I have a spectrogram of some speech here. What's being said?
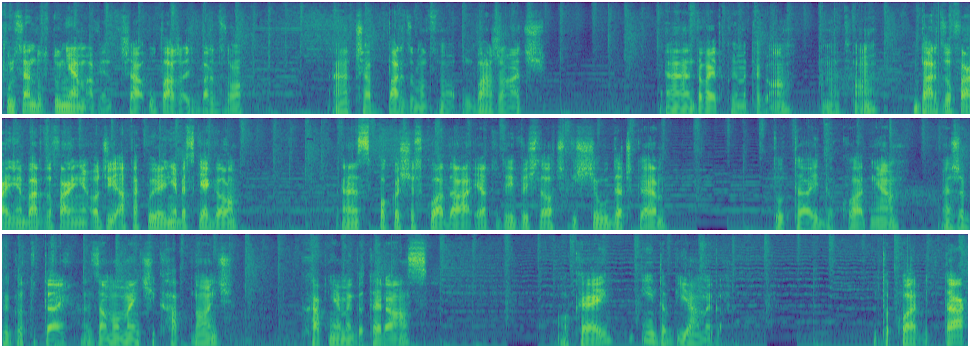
Pulsendów tu nie ma, więc trzeba uważać bardzo. E, trzeba bardzo mocno uważać. E, dawaj, atakujemy tego. Na to. Bardzo fajnie, bardzo fajnie. OG atakuje niebieskiego. E, spoko się składa. Ja tutaj wyślę oczywiście łódeczkę. Tutaj, dokładnie. Żeby go tutaj za momencik hapnąć. Hapniemy go teraz. Ok. I dobijamy go. Dokładnie tak.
